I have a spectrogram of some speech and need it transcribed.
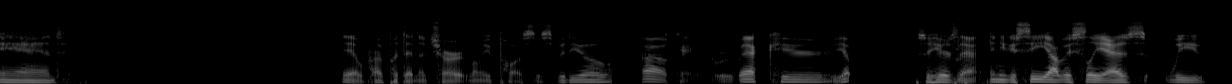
And yeah, we'll probably put that in a chart. Let me pause this video. Okay, we're back here. Yep. So here's that. And you can see obviously as we've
